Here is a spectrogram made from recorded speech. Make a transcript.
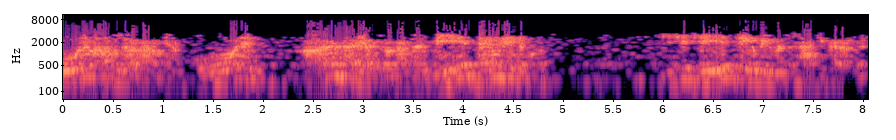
ඕනම අකුසල කර්මයක් ඕනෙ ආරණ්‍යයක් කරගන්න මේ දැනෙන්න කිසිසේත් ඒක පිළිබඳව සාධි කරන්න.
